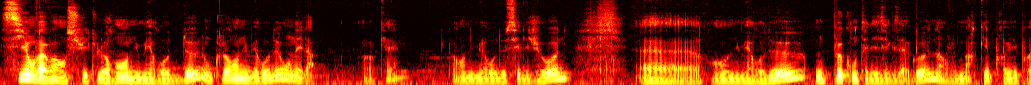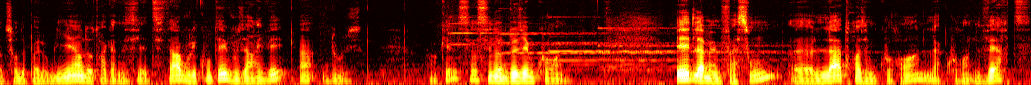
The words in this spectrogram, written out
Si on va voir ensuite le rang numéro 2, donc le rang numéro 2, on est là. le rang numéro 2, c'est les jaunes. Euh, rang numéro 2, on peut compter les hexagones. Alors vous marquez le premier pour être sûr de ne pas l'oublier. 1, 2, 3, 4, 5, 6, etc. Vous les comptez, vous arrivez à 12. ok Ça, c'est notre deuxième couronne. Et de la même façon, euh, la troisième couronne, la couronne verte,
